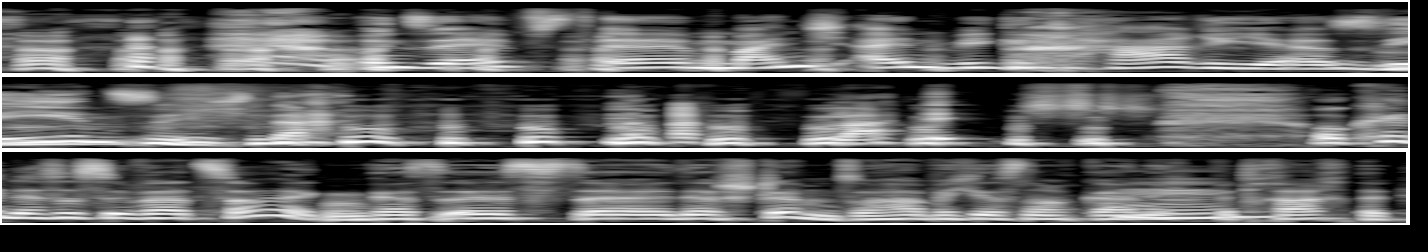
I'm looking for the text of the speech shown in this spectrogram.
Und selbst äh, manch ein Vegetarier sehnt sich dann nach Fleisch. Okay, das ist überzeugend. Das ist, äh, das stimmt. So habe ich es noch gar nicht mhm. betrachtet.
